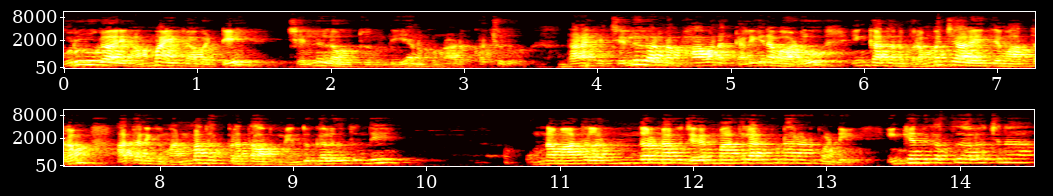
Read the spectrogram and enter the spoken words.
గురువు గారి అమ్మాయి కాబట్టి చెల్లెలవుతుంది అనుకున్నాడు కచుడు. తనకి చెల్లెలన్న భావన కలిగిన వాడు ఇంకా అతను బ్రహ్మచారి అయితే మాత్రం అతనికి మన్మథ ప్రతాపం ఎందుకు కలుగుతుంది? ఉన్న మాతలందరూ నాకు జగన్మాతలు అనుకున్నారనుకోండి. ఇంకెందుకు వస్తుంది ఆలోచన?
